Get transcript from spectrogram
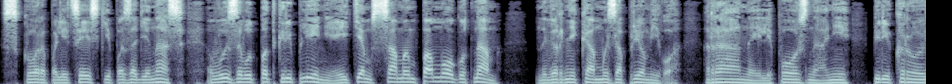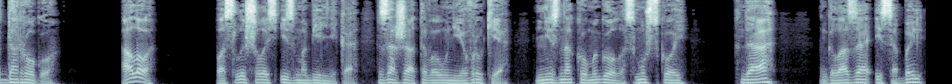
Скоро полицейские позади нас вызовут подкрепление и тем самым помогут нам. Наверняка мы запрем его. Рано или поздно они перекроют дорогу. «Алло!» — послышалось из мобильника, зажатого у нее в руке. Незнакомый голос, мужской. «Да?» Глаза Исабель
